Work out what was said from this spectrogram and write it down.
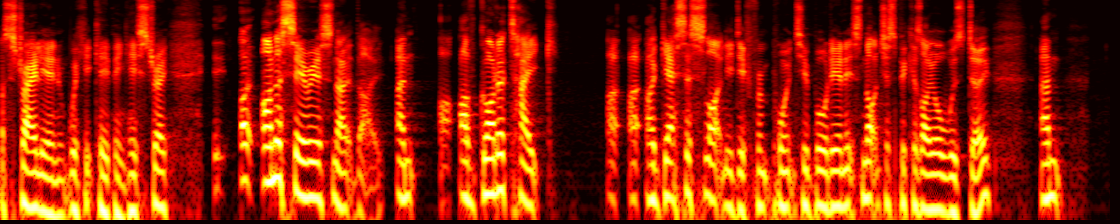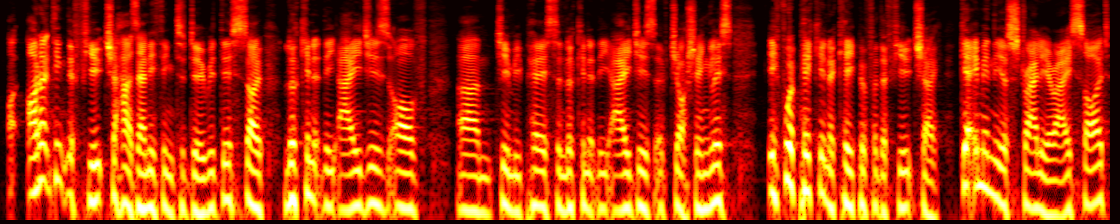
Australian wicket keeping history. On a serious note, though, and I've got to take I, I, guess a slightly different point to your body, and it's not just because I always do. Um, I don't think the future has anything to do with this. So, looking at the ages of um, Jimmy Peirson, looking at the ages of Josh Inglis, if we're picking a keeper for the future, get him in the Australia A side.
